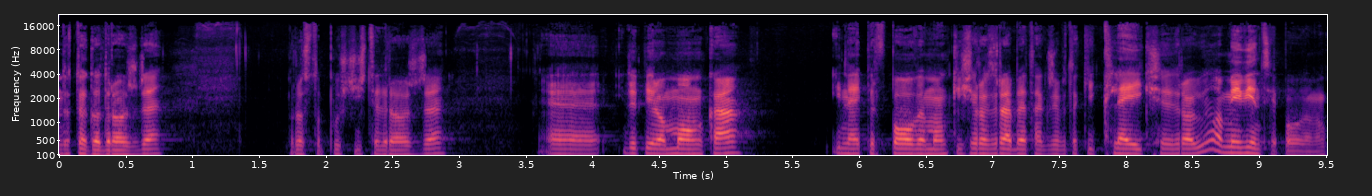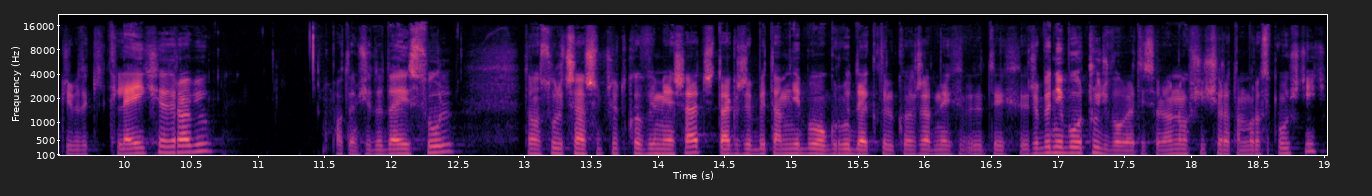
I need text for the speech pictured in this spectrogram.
Do tego drożdże, po prostu puścić te drożdże. E, I dopiero mąka. I najpierw połowę mąki się rozrabia tak, żeby taki kleik się zrobił, no mniej więcej połowę mąki, żeby taki kleik się zrobił. Potem się dodaje sól. Tą sól trzeba szybciutko wymieszać, tak żeby tam nie było grudek, tylko żadnych tych, żeby nie było czuć w ogóle tej soli. Ona musi się tam rozpuścić.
